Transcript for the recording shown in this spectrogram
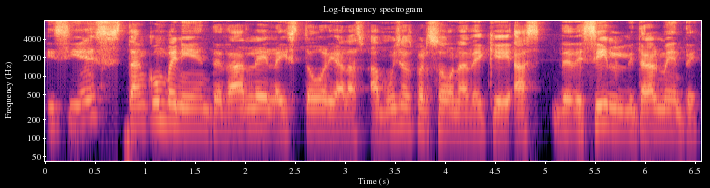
¿y si es tan conveniente darle la historia a, las, a muchas personas de que, de decir literalmente,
